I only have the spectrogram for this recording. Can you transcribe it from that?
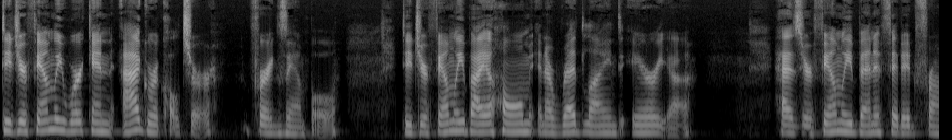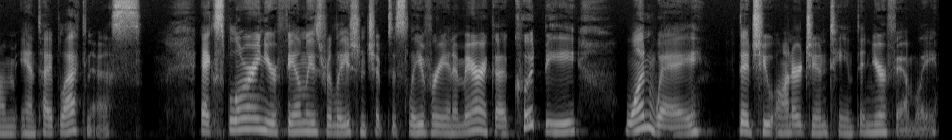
Did your family work in agriculture, for example? Did your family buy a home in a redlined area? Has your family benefited from anti Blackness? Exploring your family's relationship to slavery in America could be one way that you honor Juneteenth in your family.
